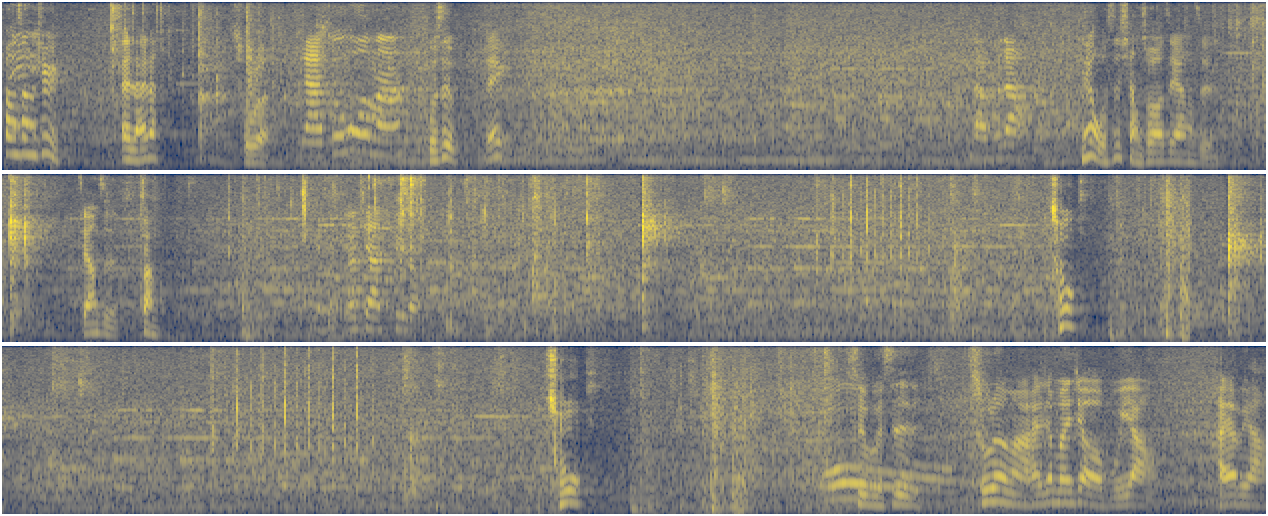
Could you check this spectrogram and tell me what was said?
放上去，哎来了，出了，拿出货吗？不是，哎，拿不到，没有，我是想说要这样子，这样子放，要下去了。出，出，哦是不是？出了嘛？还这么叫我不要，还要不要？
